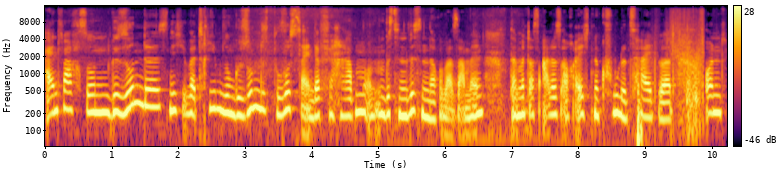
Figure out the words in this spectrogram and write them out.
einfach so ein gesundes, nicht übertrieben, so ein gesundes Bewusstsein dafür haben und ein bisschen Wissen darüber sammeln, damit das alles auch echt eine coole Zeit wird. Und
